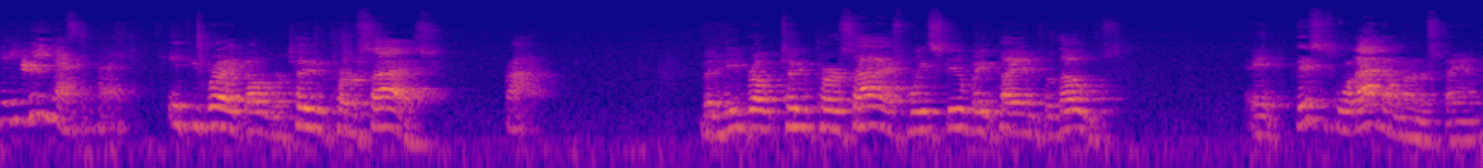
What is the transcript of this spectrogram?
he, he has to pay, if you break over two per size. right. But if he broke two per sash, we'd still be paying for those. And this is what I don't understand,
